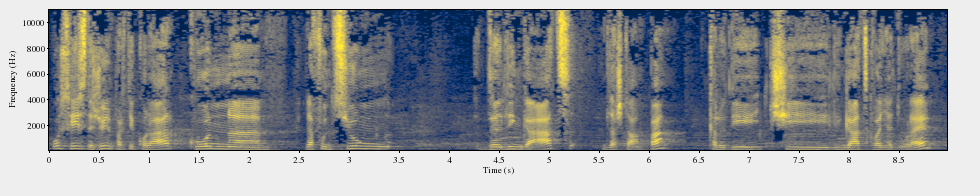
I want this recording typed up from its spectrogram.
O se de in particolare con uh, la funzione dell'ingaz della stampa quello di ci l'ingaz guagna dure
